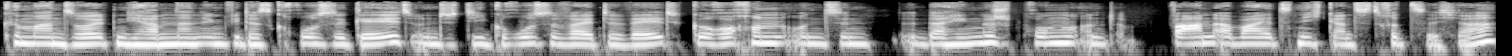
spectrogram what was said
kümmern sollten, die haben dann irgendwie das große Geld und die große weite Welt gerochen und sind dahingesprungen und waren aber jetzt nicht ganz trittsicher.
